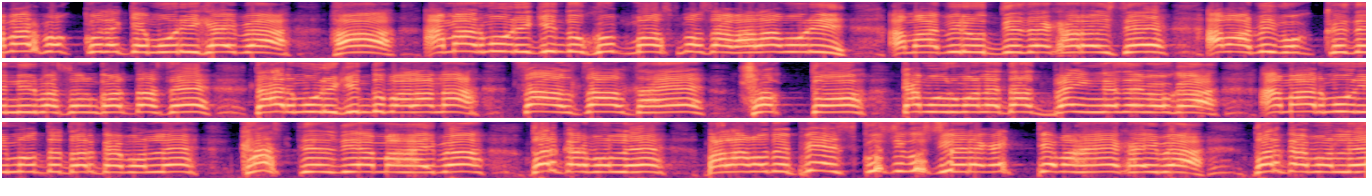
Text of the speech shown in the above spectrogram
আমার পক্ষ থেকে মুড়ি খাইবা। হ্যাঁ আমার মুড়ি কিন্তু খুব মসমসা ভালা মুড়ি। আমার বিরুদ্ধে দেখা রয়েছে আমার বিপক্ষে যে নির্বাচন করতেছে, তার মুড়ি কিন্তু বালা না। চাল চাল থায়ে শক্ত কামুর মানে দাঁত ভাঙ্গা যাইব আমার মুড়ি মধ্যে দরকার বললে খাস তেল দিয়া মাহাইবা দরকার বললে বালার মধ্যে পেঁয়াজ কুচি কুচি হয়ে কাটতে মাহাইয়া খাইবা। দরকার বললে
